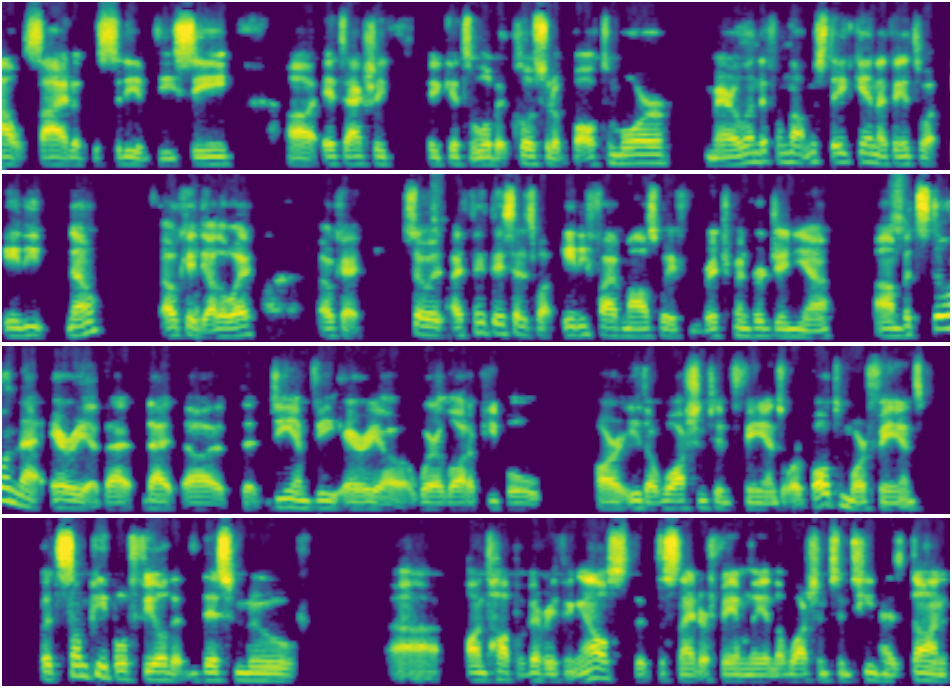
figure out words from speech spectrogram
outside of the city of DC. Uh, it's actually it gets a little bit closer to Baltimore, Maryland, if I'm not mistaken. I think it's about 80. No, okay, the other way. Okay, so I think they said it's about 85 miles away from Richmond, Virginia um, but still in that area, that that uh, the DMV area where a lot of people are either Washington fans or Baltimore fans. But some people feel that this move, uh, on top of everything else that the Snyder family and the Washington team has done,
